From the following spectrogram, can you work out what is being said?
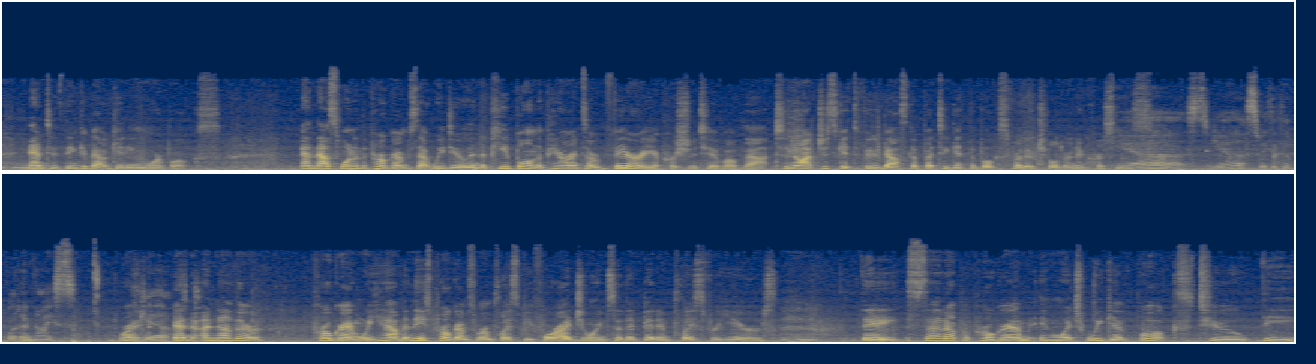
mm-hmm. and to think about getting more books. And that's one of the programs that we do. And the people and the parents are very appreciative of that to not just get the food basket, but to get the books for their children at Christmas. yes, yes. Because what a nice Right. gift. And another program we have, and these programs were in place before I joined, so they've been in place for years. Mm-hmm. They set up a program in which we give books to the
